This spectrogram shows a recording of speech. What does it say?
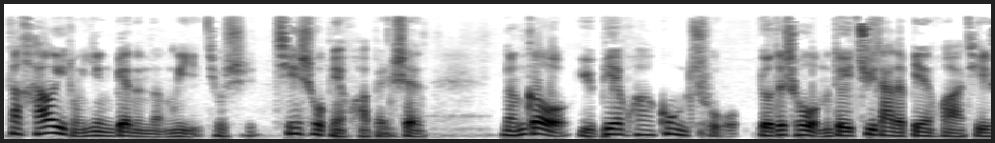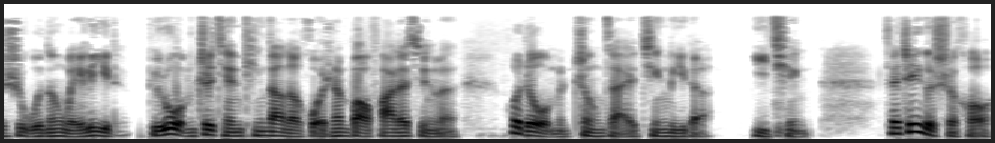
但还有一种应变的能力，就是接受变化本身。能够与变化共处，有的时候我们对巨大的变化其实是无能为力的。比如我们之前听到的火山爆发的新闻，或者我们正在经历的疫情，在这个时候，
